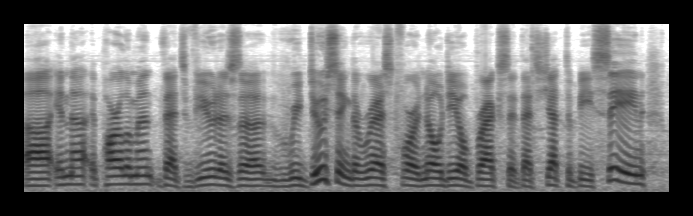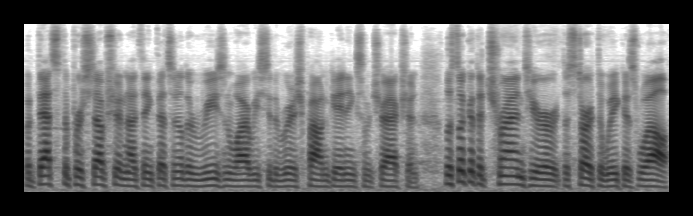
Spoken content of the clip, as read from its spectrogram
uh, in the parliament that's viewed as uh, reducing the risk for a no deal Brexit. That's yet to be seen, but that's the perception. I think that's another reason why we see the British pound gaining some traction. Let's look at the trend here to start the week as well.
